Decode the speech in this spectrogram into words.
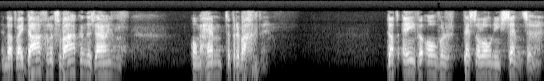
En dat wij dagelijks wakende zijn om Hem te verwachten. Dat even over Thessalonicense.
